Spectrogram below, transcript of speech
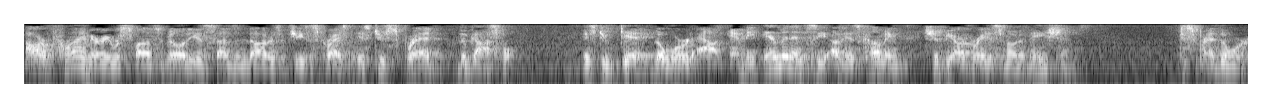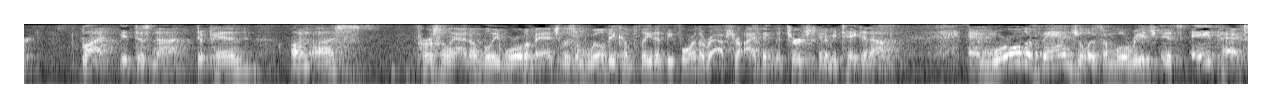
our primary responsibility as sons and daughters of Jesus Christ is to spread the gospel, is to get the word out. And the imminency of his coming should be our greatest motivation to spread the word. But it does not depend on us. Personally, I don't believe world evangelism will be completed before the rapture. I think the church is going to be taken up, and world evangelism will reach its apex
